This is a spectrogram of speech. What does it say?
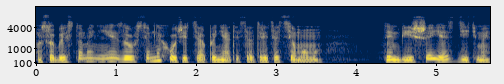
Особисто мені зовсім не хочеться опинятися в 37-му. Тим більше я з дітьми.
